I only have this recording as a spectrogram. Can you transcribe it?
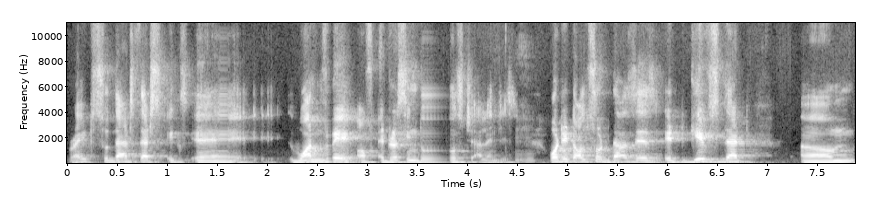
right? So that's that's uh, one way of addressing those, challenges mm-hmm. what it also does is it gives that um,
